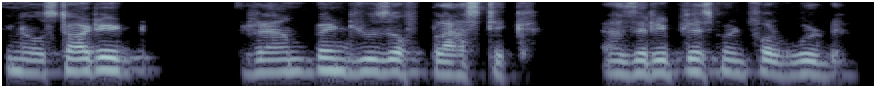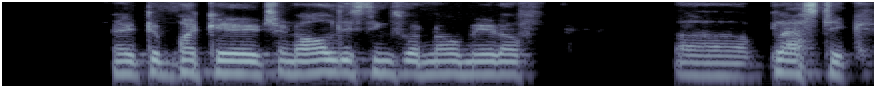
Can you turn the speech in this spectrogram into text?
you know, started rampant use of plastic as a replacement for wood. Right, buckets and all these things were now made of uh, plastic.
